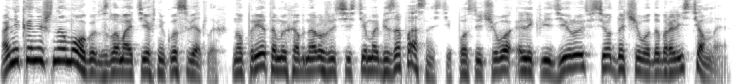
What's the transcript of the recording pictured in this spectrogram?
Они, конечно, могут взломать технику светлых, но при этом их обнаружит система безопасности, после чего ликвидирует все, до чего добрались темные.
